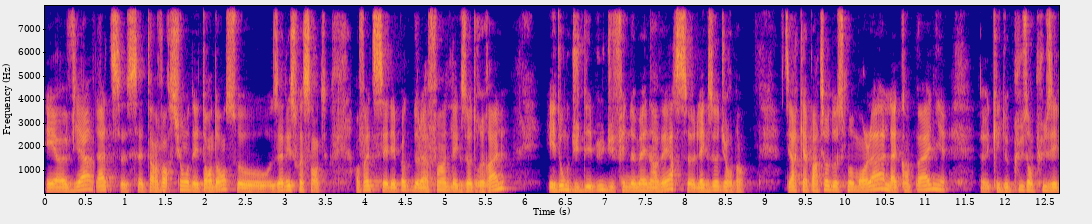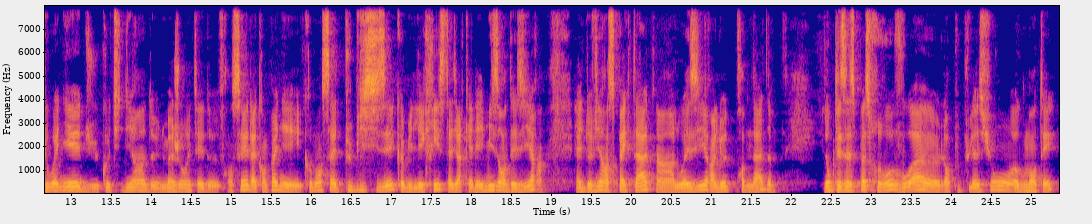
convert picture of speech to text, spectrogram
Et euh, Viard date cette inversion des tendances aux années 60. En fait, c'est l'époque de la fin de l'exode rural et donc du début du phénomène inverse, l'exode urbain. C'est-à-dire qu'à partir de ce moment-là, la campagne, euh, qui est de plus en plus éloignée du quotidien d'une majorité de Français, la campagne commence à être publicisée, comme il l'écrit, c'est-à-dire qu'elle est mise en désir, elle devient un spectacle, un loisir, un lieu de promenade. Donc les espaces ruraux voient euh, leur population augmenter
